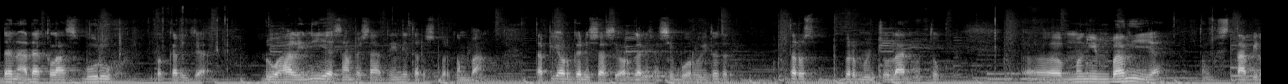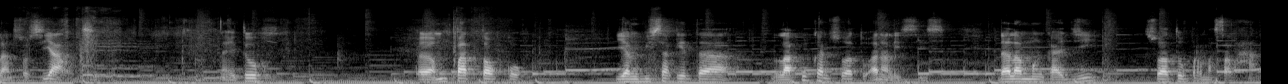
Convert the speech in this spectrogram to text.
dan ada kelas buruh pekerja. Dua hal ini ya sampai saat ini terus berkembang. tapi organisasi-organisasi buruh itu terus bermunculan untuk e, mengimbangi ya kestabilan sosial. Nah itu e, empat tokoh yang bisa kita lakukan suatu analisis dalam mengkaji suatu permasalahan.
